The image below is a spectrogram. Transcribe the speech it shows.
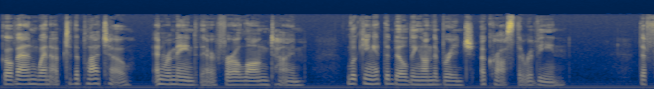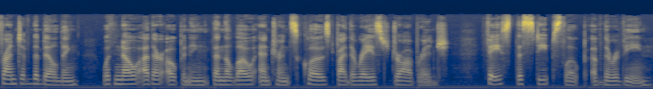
Gauvain went up to the plateau and remained there for a long time, looking at the building on the bridge across the ravine. The front of the building, with no other opening than the low entrance closed by the raised drawbridge, faced the steep slope of the ravine.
